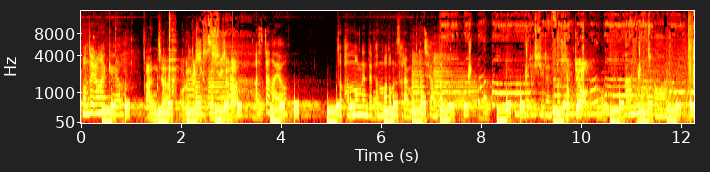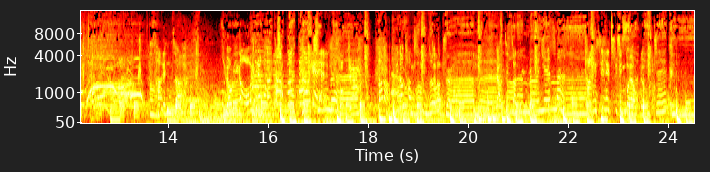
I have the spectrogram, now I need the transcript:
먼저 일어날게요. 앉아. 어른들 식사 중이잖아. 아시잖아요. 저 밥 먹는데 밥맛 없는 사람 같이 한다. 성경! 아니, 좋아. 아, 살인자. 여기가 어디라고 난 답답해! 난안 믿어, 당신이 당신이 죽인 거야, 우리.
